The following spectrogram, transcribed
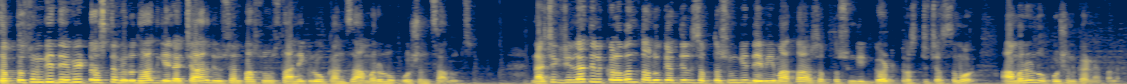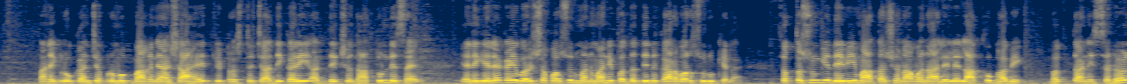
सप्तशृंगी देवी ट्रस्ट विरोधात गेल्या चार दिवसांपासून स्थानिक लोकांचं आमरण उपोषण चालूच. नाशिक जिल्ह्यातील कळवण तालुक्यातील सप्तशृंगी देवी माता सप्तशृंगी गट ट्रस्टच्या समोर आमरण उपोषण करण्यात आलं. स्थानिक लोकांच्या प्रमुख मागण्या अशा आहेत की ट्रस्टचे अधिकारी अध्यक्ष धातुंडे साहेब यांनी गेल्या काही वर्षापासून मनमानी पद्धतीने कारभार सुरू केलाय. सप्तशृंगी देवी माताच्या नावानं आलेले लाखो भाविक भक्त आणि सढळ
